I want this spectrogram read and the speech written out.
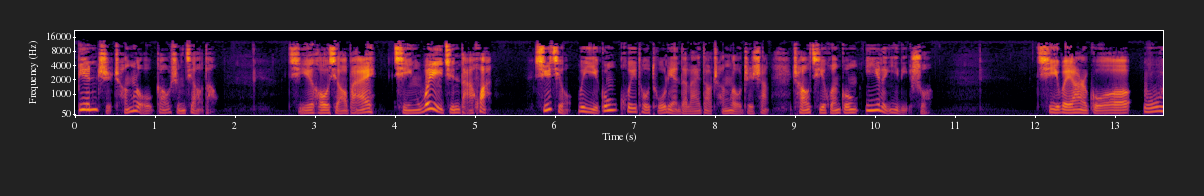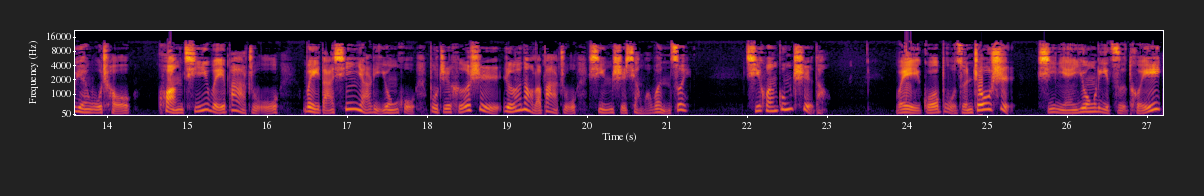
边指城楼，高声叫道：“齐侯小白，请魏军答话。”许久，魏义公灰头土脸的来到城楼之上，朝齐桓公依了一礼，说：“齐魏二国无冤无仇，况齐为霸主，魏打心眼里拥护，不知何事惹恼了霸主，兴师向我问罪。”齐桓公斥道：“魏国不尊周氏，昔年拥立子颓，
